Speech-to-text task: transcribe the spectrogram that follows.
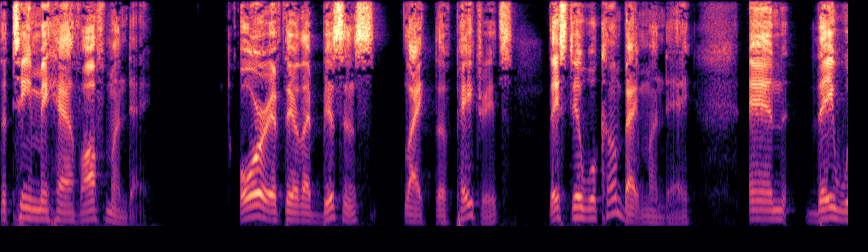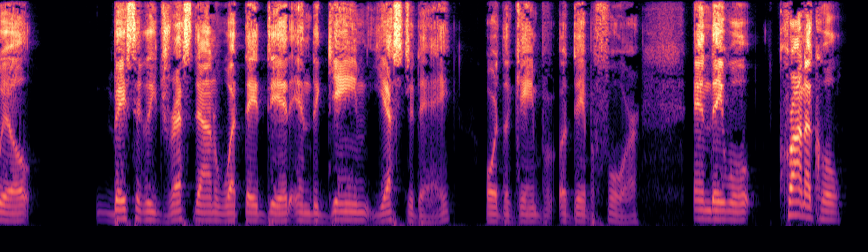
the team may have off Monday. Or if they're like business, like the Patriots, they still will come back Monday and they will basically dress down what they did in the game yesterday or the game a day before. And they will chronicle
